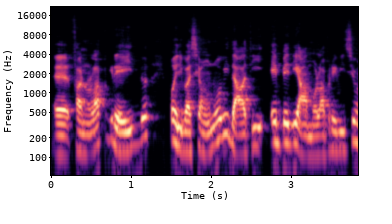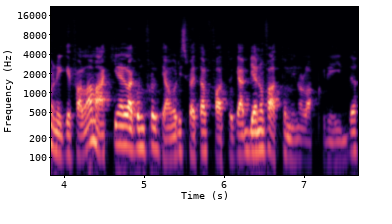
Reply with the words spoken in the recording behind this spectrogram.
eh, fanno l'upgrade, poi gli passiamo nuovi dati e vediamo la previsione che fa la macchina e la confrontiamo rispetto al fatto che abbiano fatto meno l'upgrade,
